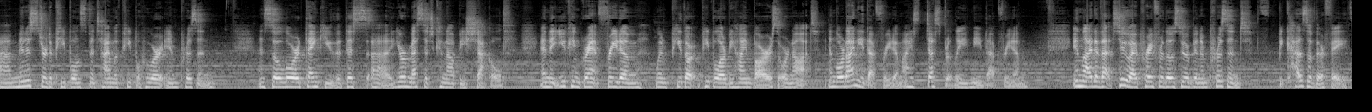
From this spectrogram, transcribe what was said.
uh, minister to people and spend time with people who are in prison. And so, Lord, thank you that this uh, your message cannot be shackled, and that you can grant freedom when people are behind bars or not. And Lord, I need that freedom. I desperately need that freedom. In light of that, too, I pray for those who have been imprisoned because of their faith,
